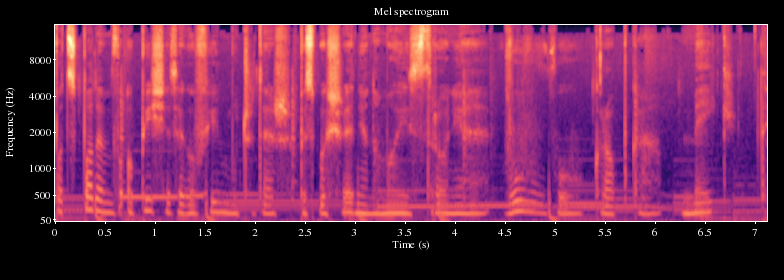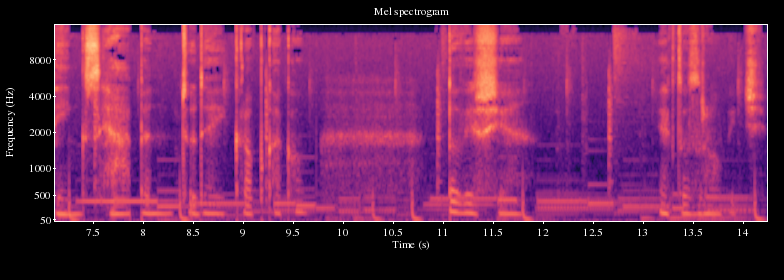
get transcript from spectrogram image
Pod spodem w opisie tego filmu, czy też bezpośrednio na mojej stronie www.makethingshappentoday.com dowiesz się, jak to zrobić.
